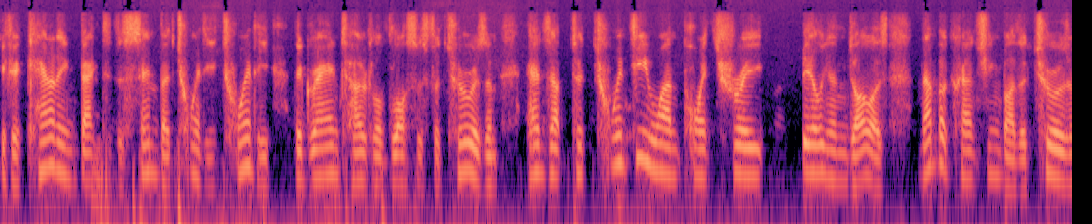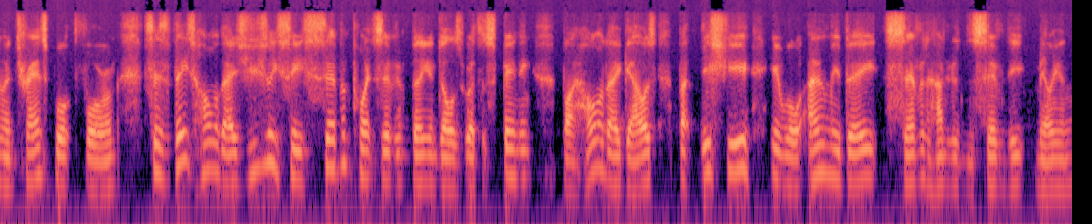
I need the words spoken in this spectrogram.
if you're counting back to December 2020, the grand total of losses for tourism adds up to $21.3 billion dollars. Number crunching by the Tourism and Transport Forum says these holidays usually see $7.7 billion worth of spending by holiday goers, but this year it will only be $770 million.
